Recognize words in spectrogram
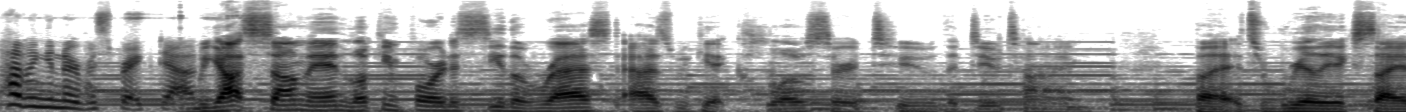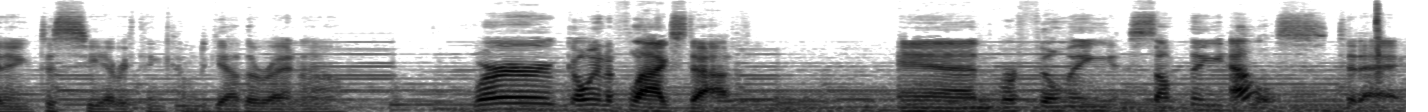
having a nervous breakdown. We got some in, looking forward to see the rest as we get closer to the due time. But it's really exciting to see everything come together right now. We're going to Flagstaff and we're filming something else today.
